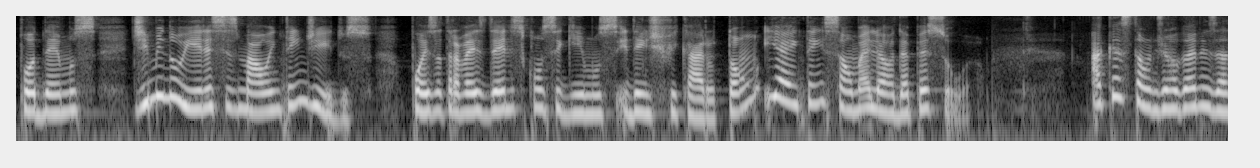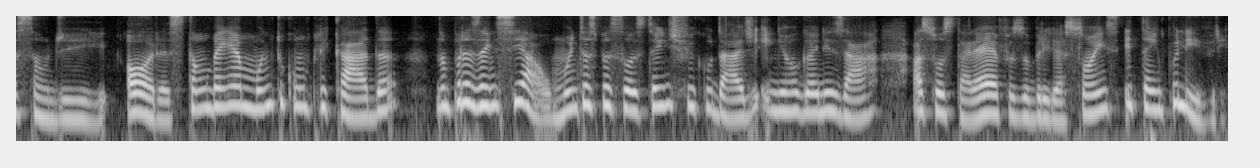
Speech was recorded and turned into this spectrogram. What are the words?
podemos diminuir esses mal entendidos, pois através deles conseguimos identificar o tom e a intenção melhor da pessoa. A questão de organização de horas também é muito complicada no presencial. Muitas pessoas têm dificuldade em organizar as suas tarefas, obrigações e tempo livre.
